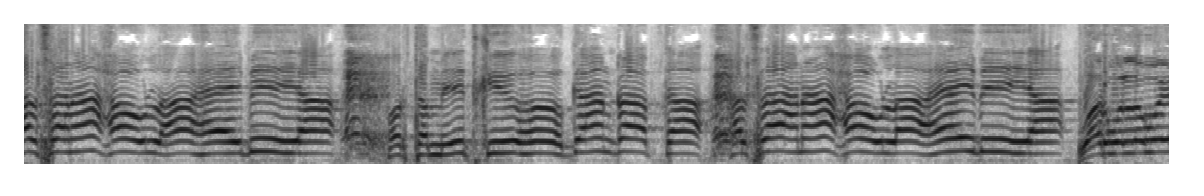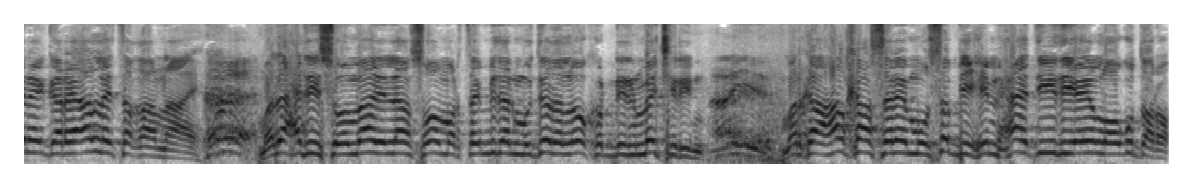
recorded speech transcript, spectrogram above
hal sanaaxow lahaybiya horta miidkii hoggaan qaabta hal sanaaxow lahaybiya waar walla weynay gare allay taqaannaaye madaxdii somalilan soo martay midaan muddada loo kordhin ma jirin. Marka halkaas sane muuse biixi maxaa diidaya in loogu daro?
